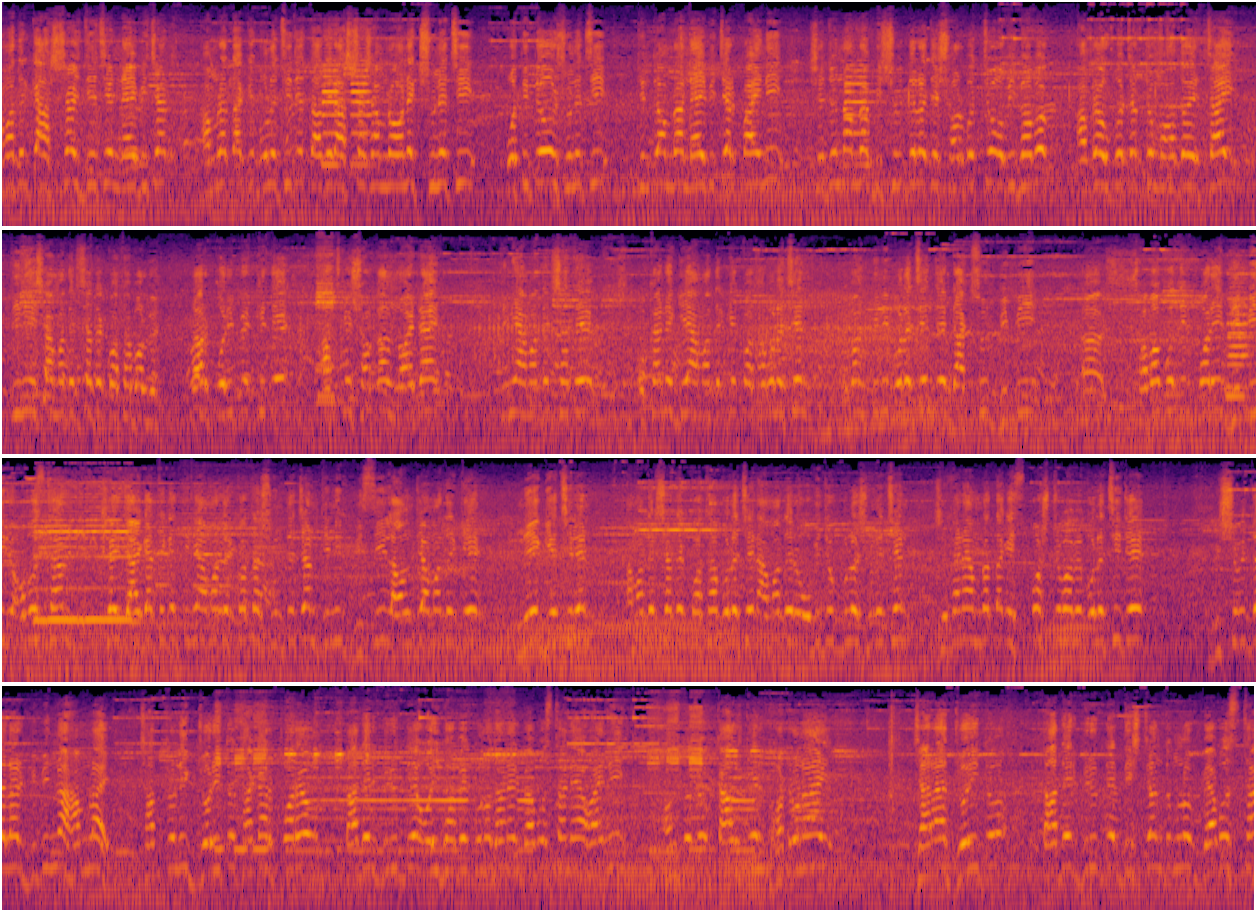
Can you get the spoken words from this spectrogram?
আমাদেরকে আশ্বাস দিয়েছেন ন্যায় বিচার। আমরা তাকে বলেছি যে তাদের আশ্বাস আমরা অনেক শুনেছি, অতীতেও শুনেছি। কিন্তু আমরা ন্যায় বিচার পাইনি। সেজন্য আমরা বিশ্ববিদ্যালয়ের যে সর্বোচ্চ অভিভাবক, আমরা উপাচার্য মহোদয় চাই, তিনি এসে আমাদের সাথে কথা বলবেন। তার পরিপ্রেক্ষিতে আজকে সকাল নয়টায় তিনি আমাদের সাথে ওখানে গিয়ে আমাদেরকে কথা বলেছেন এবং তিনি বলেছেন যে ডাকসুর বিপি সভাপতির পরে বিপির অবস্থান, সেই জায়গা থেকে তিনি আমাদের কথা শুনতে চান। তিনি বিসি লাউঞ্জে আমাদেরকে নিয়ে গিয়েছিলেন। আমাদের সাথে কথা বলেছেন, আমাদের অভিযোগগুলো শুনেছেন। সেখানে আমরা তাকে স্পষ্টভাবে বলেছি যে, বিশ্ববিদ্যালয়ের বিভিন্ন হামলায় ছাত্রলীগ জড়িত থাকার পরেও তাদের বিরুদ্ধে ওইভাবে কোনো ধরনের ব্যবস্থা নেওয়া হয়নি। অন্তত কালকের ঘটনায় যারা জড়িত, তাদের বিরুদ্ধে দৃষ্টান্তমূলক ব্যবস্থা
